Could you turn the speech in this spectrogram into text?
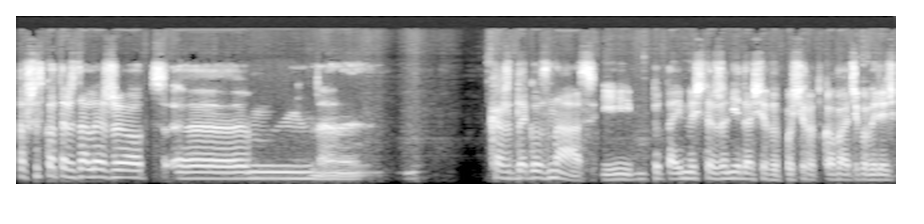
to wszystko też zależy od e, każdego z nas. I tutaj myślę, że nie da się wypośrodkować i powiedzieć,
